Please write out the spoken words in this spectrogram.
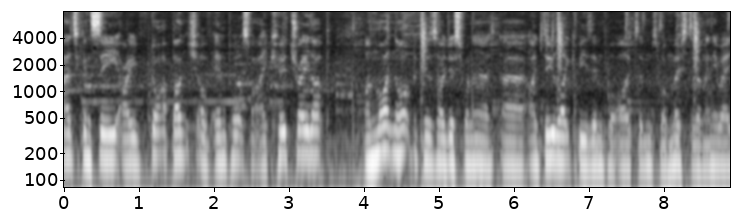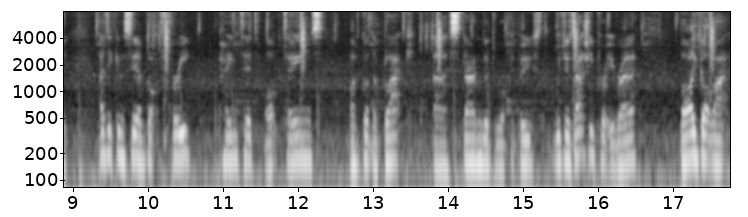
as you can see I've got a bunch of imports that I could trade up. I might not because I just want to uh, I do like these import items well most of them anyway. As you can see I've got three painted octanes. I've got the black uh, standard rocket boost which is actually pretty rare but I got that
